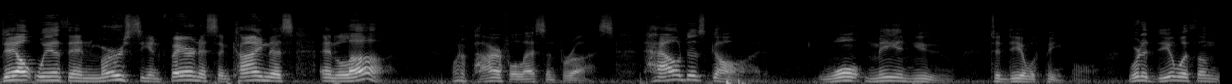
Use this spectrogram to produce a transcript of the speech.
dealt with in mercy and fairness and kindness and love. What a powerful lesson for us. How does God want me and you to deal with people? We're to deal with them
